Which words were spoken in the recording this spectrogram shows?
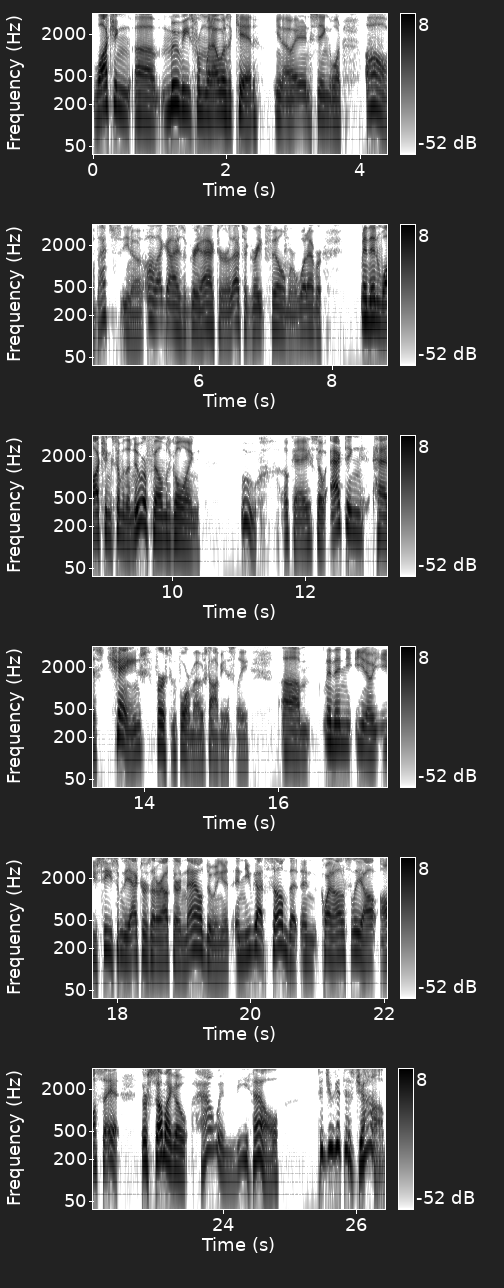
watching uh, movies from when I was a kid. You know, and seeing going, oh, that's you know, oh, that guy is a great actor, or that's a great film, or whatever. And then watching some of the newer films, going, ooh, okay, so acting has changed first and foremost, obviously. Um, and then you, you know you see some of the actors that are out there now doing it, and you've got some that, and quite honestly, I'll I'll say it. There's some I go, how in the hell did you get this job?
